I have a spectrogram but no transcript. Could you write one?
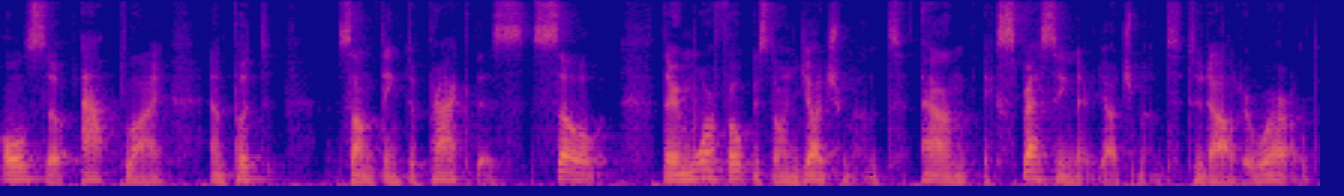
also apply and put something to practice. So they're more focused on judgment and expressing their judgment to the outer world.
